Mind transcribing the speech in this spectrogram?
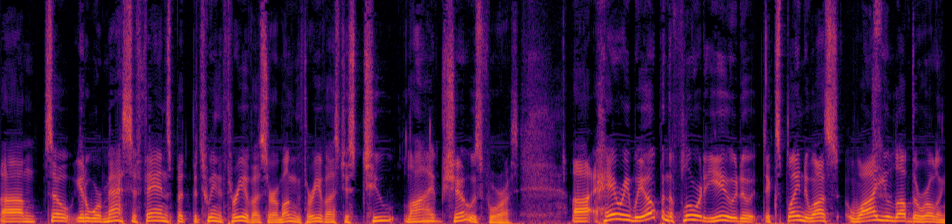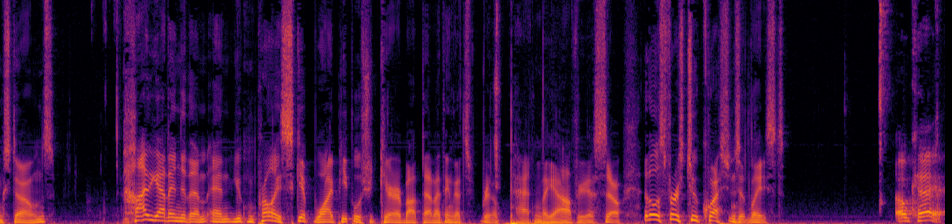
Um, so, you know, we're massive fans, but between the three of us, or among the three of us, just two live shows for us. Uh, Harry, we open the floor to you to explain to us why you love the Rolling Stones how you got into them, and you can probably skip why people should care about them. I think that's you know, patently obvious. So, those first two questions at least. Okay.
